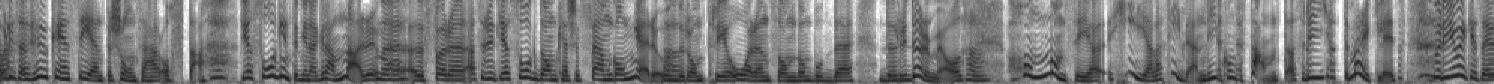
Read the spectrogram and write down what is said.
Och det är så här, hur kan jag se en person så här ofta? Jag såg inte mina grannar. Nej. eh, Förrän, alltså, du vet, jag såg dem kanske fem gånger under de tre åren som de bodde dörr i dörr med oss. Honom ser jag hela tiden. Det är konstant. Alltså, det är jättemärkligt. Men det är verkligen så här,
